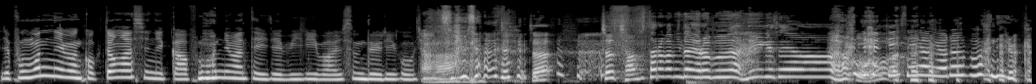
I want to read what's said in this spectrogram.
음, 이제 부모님은 걱정하시니까 부모님한테 이제 미리 말씀드리고 잠수 아, 자, 저 잠수 타러 갑니다, 여러분. 안녕히 계세요. 하고. 계세요, 여러분. 이렇게.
